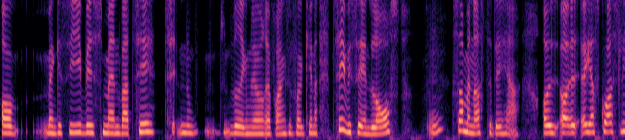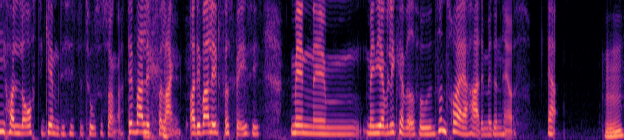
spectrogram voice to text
Og man kan sige, hvis man var til, til nu ved jeg ikke, om jeg laver en reference, folk kender, tv-serien Lost, Mm. så er man også til det her. Og, og, jeg skulle også lige holde Lost igennem de sidste to sæsoner. Det var lidt for langt, og det var lidt for spacey. Men, øhm, men jeg vil ikke have været foruden. Sådan tror jeg, jeg har det med den her også. Mm.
